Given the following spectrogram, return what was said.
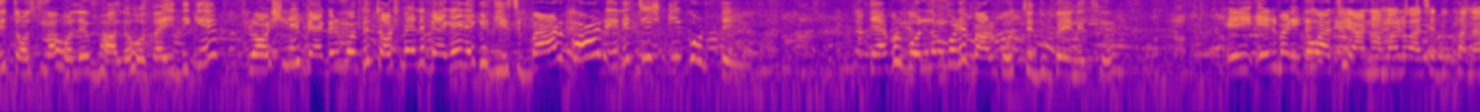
যে চশমা হলে ভালো হতো। এইদিকে রশনি ব্যাগের মধ্যে চশমা এনে ব্যাগেই রেখে দিয়েছে। বার কর এনেছিস কি করতে? তো এখন বললাম করে বার করছে দুটো এনেছে। এই এর বাড়িতেও আছে আনি আমারও আছে দুখানা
